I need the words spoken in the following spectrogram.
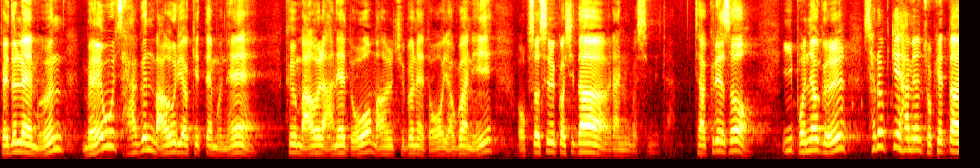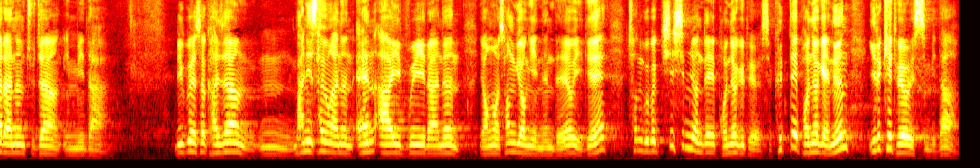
베들레헴은 매우 작은 마을이었기 때문에 그 마을 안에도 마을 주변에도 여관이 없었을 것이다라는 것입니다. 자, 그래서 이 번역을 새롭게 하면 좋겠다라는 주장입니다. 미국에서 가장 음, 많이 사용하는 NIV라는 영어 성경이 있는데요. 이게 1970년대에 번역이 되어 있어요. 그때 번역에는 이렇게 되어 있습니다.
